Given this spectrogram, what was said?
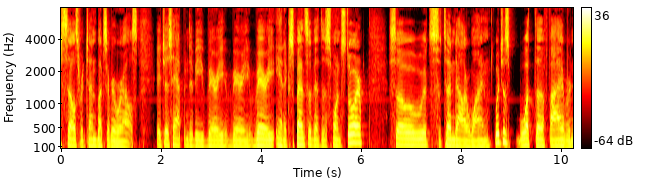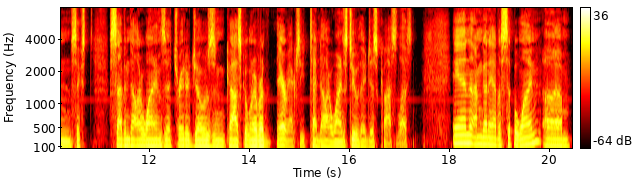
sells for 10 bucks everywhere else. It just happened to be very, very, very inexpensive at this one store. So it's a $10 wine, which is what the five and six, seven dollar wines at Trader Joe's and Costco, whatever, they're actually $10 wines too. They just cost less and I'm going to have a sip of wine. Um,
